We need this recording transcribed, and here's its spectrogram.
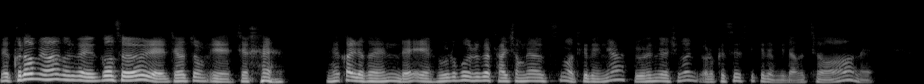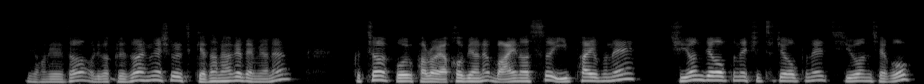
네, 그러면 우리가 이것을 예, 제가 좀 예, 제가 헷갈려서 했는데 예, 그리고 우리가 다시 정리해서 쓰면 어떻게 되냐? 이 행렬식은 이렇게 쓸 수 있게 됩니다. 그렇죠? 네. 정리해서 우리가 그래서 행렬식을 계산을 하게 되면은 그쵸? 뭐 바로 야코비아는 마이너스 2파이분의 g1 제곱분의 g2 제곱분의 g1 제곱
